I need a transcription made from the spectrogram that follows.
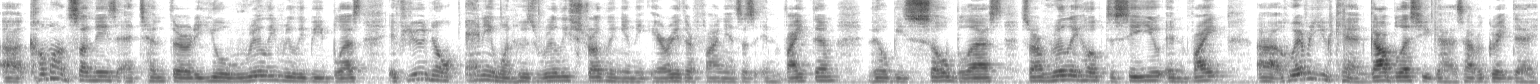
uh, come on Sundays at 10:30. You'll really, really be blessed. If you know anyone who's really struggling in the area of their finances, invite them. They'll be so blessed. So, I really hope to see you. Invite uh, whoever you can. God bless you guys. Have a great day.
